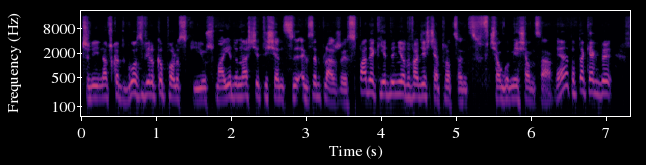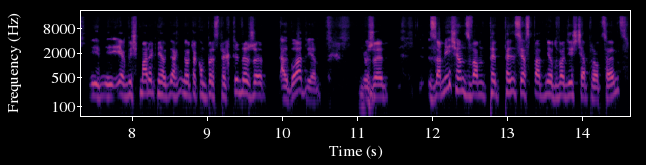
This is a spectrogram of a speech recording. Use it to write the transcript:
Czyli na przykład Głos Wielkopolski już ma 11 tysięcy egzemplarzy, spadek jedynie 20% w ciągu miesiąca. Nie? To tak jakby, jakbyś Marek miał, miał taką perspektywę, że, albo Adrian, że za miesiąc wam pe- pensja spadnie o 20%,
